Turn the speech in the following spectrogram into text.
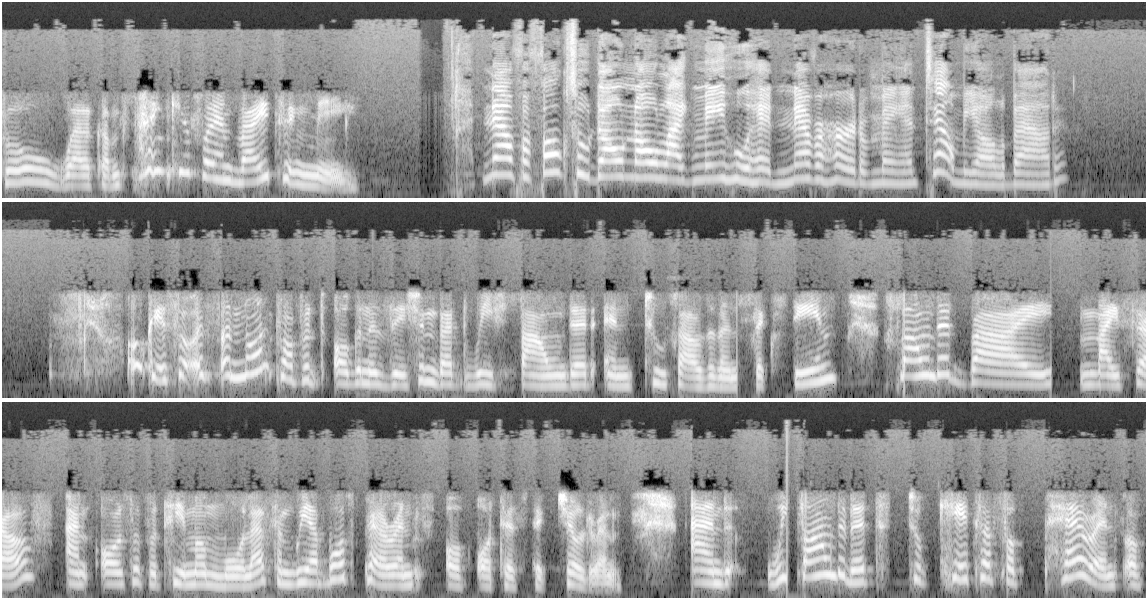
so welcome. Thank you for inviting me. Now, for folks who don't know, like me, who had never heard of MAN, tell me all about it. Okay, so it's a nonprofit organization that we founded in 2016, founded by myself and also Fatima Molas, and we are both parents of autistic children. And we founded it to cater for parents of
